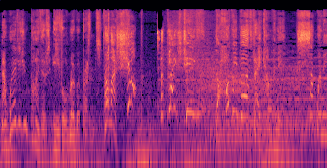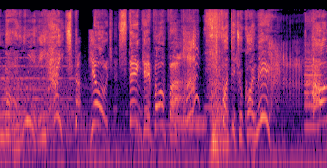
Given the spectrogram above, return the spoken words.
Now, where did you buy those evil robot presents? From a shop! The place, Chief! The Hobby Birthday Company. Someone in there really hates... b- Huge, stinky pooper. What did you call me? Oh.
